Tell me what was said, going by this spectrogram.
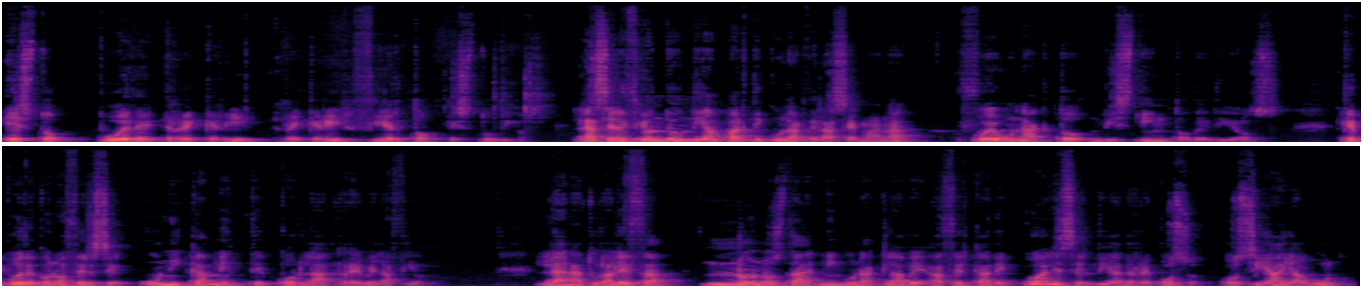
Esto puede requerir, requerir cierto estudio. La selección de un día en particular de la semana fue un acto distinto de Dios, que puede conocerse únicamente por la revelación. La naturaleza no nos da ninguna clave acerca de cuál es el día de reposo, o si hay alguno.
